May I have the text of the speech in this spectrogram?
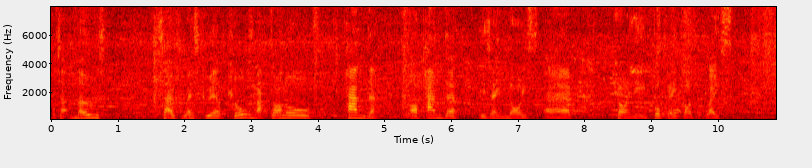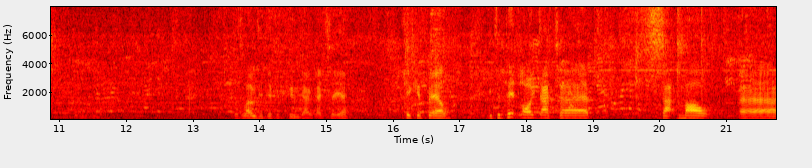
What's that? Moe's Southwest Grill. Cool. McDonald's. Panda. Our Panda is a nice uh, Chinese buffet type of place. There's loads of different food outlets here. Chick-fil-A. It's a bit like that uh, that mall uh,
